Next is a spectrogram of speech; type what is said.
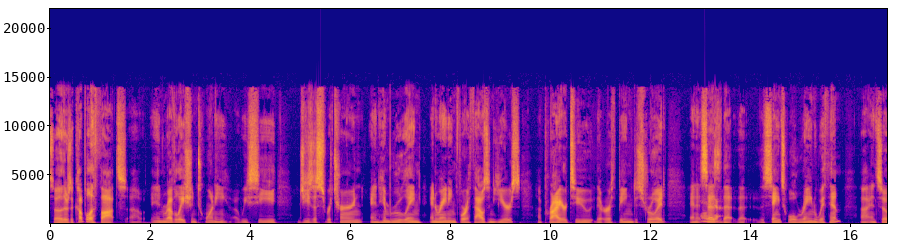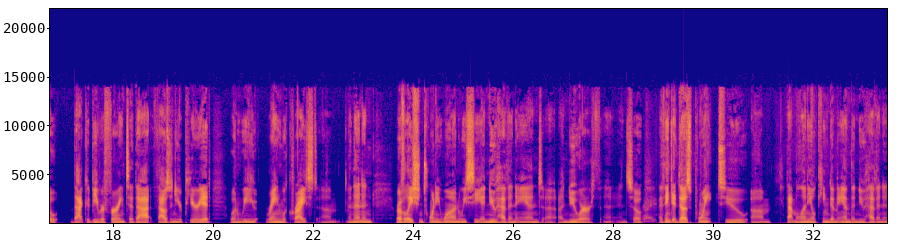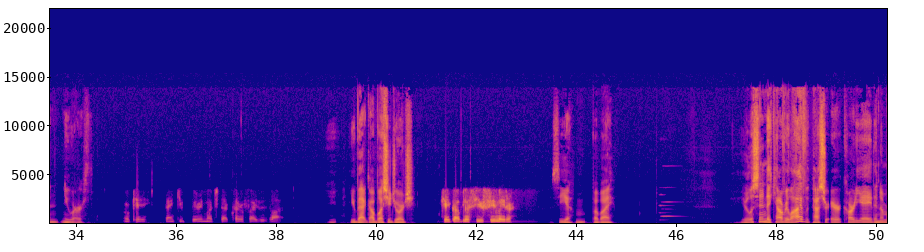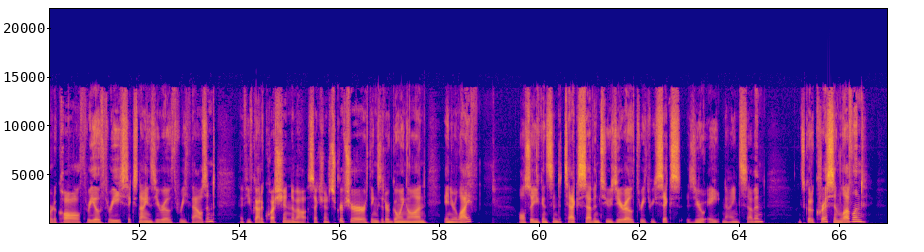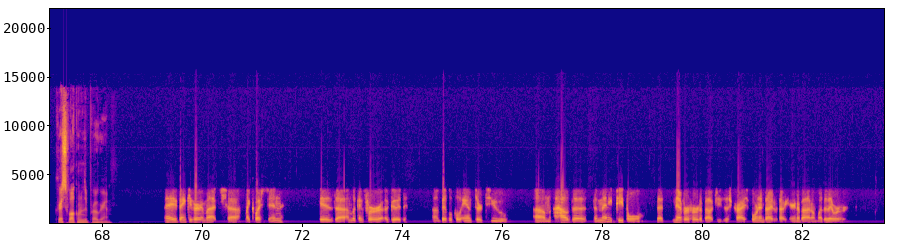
so there's a couple of thoughts. Uh, in Revelation 20, uh, we see Jesus' return and him ruling and reigning for a thousand years uh, prior to the earth being destroyed. And it oh, says yeah. that, that the saints will reign with him. Uh, and so that could be referring to that thousand year period when we reign with Christ. Um, and then in Revelation 21, we see a new heaven and uh, a new earth. And so right. I think it does point to um, that millennial kingdom and the new heaven and new earth. Okay. Thank you very much. That clarifies it a lot. You bet. God bless you, George. Okay. God bless you. See you later. See you. Mm, bye bye. You're listening to Calvary Live with Pastor Eric Cartier. The number to call 303 690 3000. If you've got a question about a section of scripture or things that are going on in your life, also you can send a text 720 336 0897. Let's go to Chris in Loveland. Chris, welcome to the program. Hey, thank you very much. Uh, my question is uh, I'm looking for a good uh, biblical answer to um, how the, the many people that never heard about Jesus Christ, born and died without hearing about him, whether they were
